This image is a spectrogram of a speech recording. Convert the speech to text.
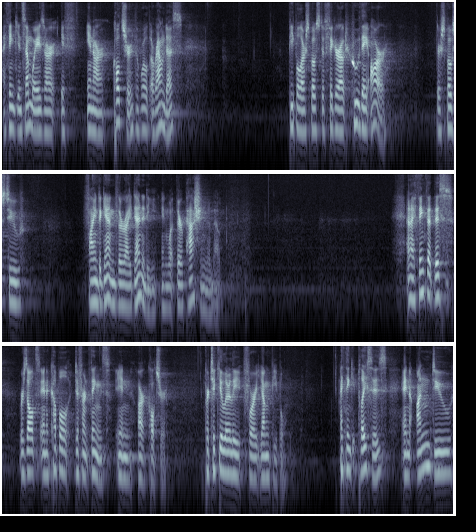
I think in some ways, our, if in our culture, the world around us, people are supposed to figure out who they are. They're supposed to find again their identity in what they're passionate about. And I think that this results in a couple different things in our culture, particularly for young people. I think it places an undue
